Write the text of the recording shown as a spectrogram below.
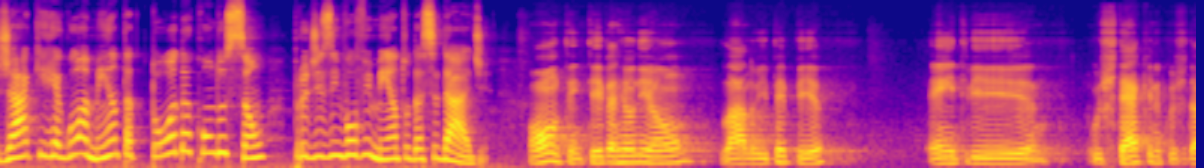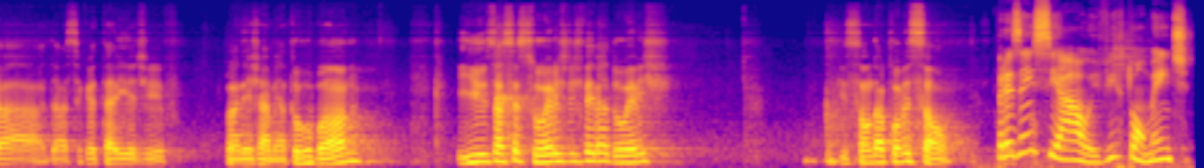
já que regulamenta toda a condução para o desenvolvimento da cidade. Ontem teve a reunião lá no IPP, entre os técnicos da, da Secretaria de Planejamento Urbano e os assessores dos vereadores que são da comissão. Presencial e virtualmente,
